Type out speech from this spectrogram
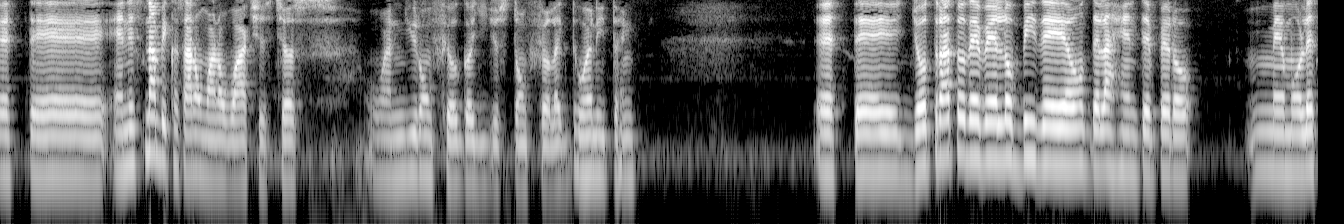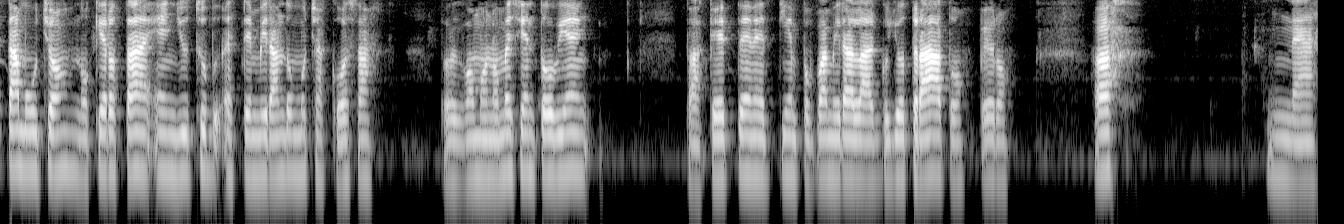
Este, and it's not because I don't want to watch. It's just when you don't feel good, you just don't feel like doing anything. Este, yo trato de ver los videos de la gente, pero me molesta mucho. No quiero estar en YouTube este, mirando muchas cosas. Porque como no me siento bien, ¿para qué tener tiempo para mirar algo? Yo trato, pero... Ah, nah.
